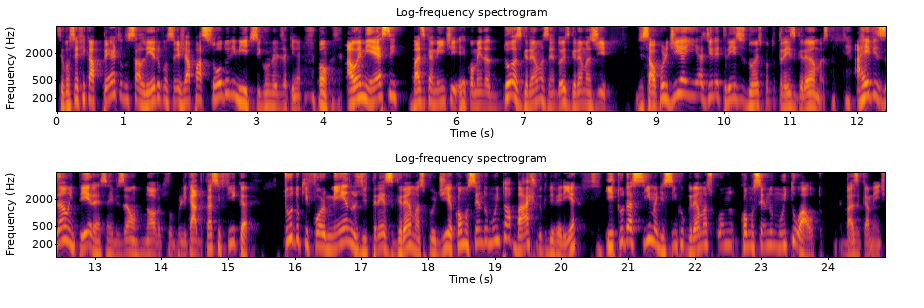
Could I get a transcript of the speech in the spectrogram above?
Se você ficar perto do saleiro, você já passou do limite, segundo eles aqui, né? Bom, a OMS basicamente recomenda 2 gramas, né? 2 gramas de, de sal por dia e as diretrizes 2,3 gramas. A revisão inteira, essa revisão nova que foi publicada, classifica tudo que for menos de 3 gramas por dia como sendo muito abaixo do que deveria, e tudo acima de 5 gramas como, como sendo muito alto, basicamente.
